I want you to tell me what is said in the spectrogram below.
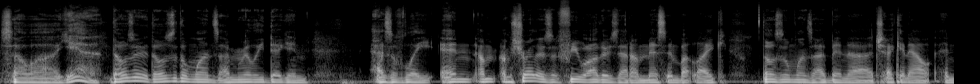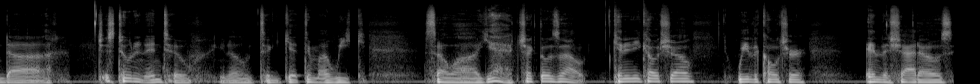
So uh, yeah, those are those are the ones I'm really digging as of late, and I'm I'm sure there's a few others that I'm missing, but like those are the ones I've been uh, checking out and uh, just tuning into, you know, to get through my week. So uh, yeah, check those out. Kennedy Coach Show, We the Culture, In the Shadows,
